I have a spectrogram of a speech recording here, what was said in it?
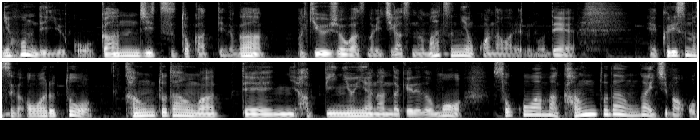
日本でいうこう元日とかっていうのが、旧正月の1月の末に行われるので、クリスマスが終わるとカウントダウンはあってハッピーニューイヤーなんだけれどもそこはまあカウントダウンが一番大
